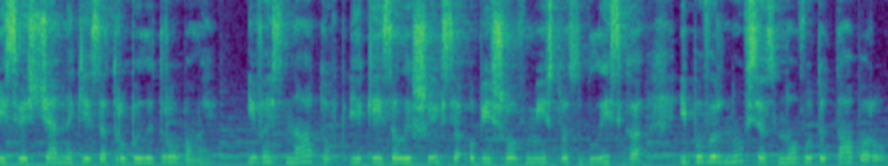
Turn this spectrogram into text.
І священники затрубили трубами, і весь натовп, який залишився, обійшов місто зблизька і повернувся знову до табору.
